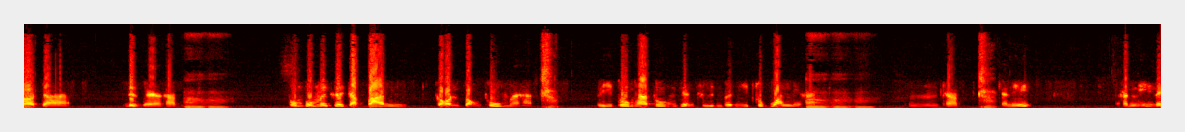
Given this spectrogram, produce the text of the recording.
ก็จะดึกเลยครับอ่าอ่าผมผมไม่เคยกลับบ้าน ก่อนสองทุ่มนะฮะครับสี่ทุ่มห้าทุ่มเที่ยงคืนเป็นอย่างนี้ทุกวันเลยคอ่ารับอ่าอ่าอืมครับครับอันนี้คันนี้ใน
